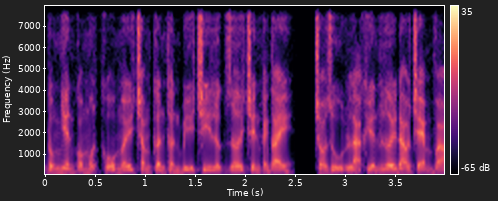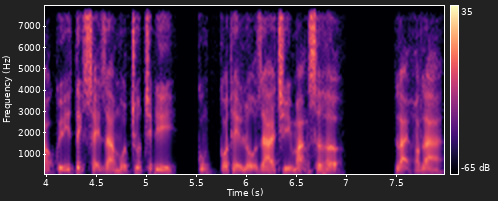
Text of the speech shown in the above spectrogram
đột nhiên có một cỗ mấy trăm cân thần bí chi lực rơi trên cánh tay, cho dù là khiến lưỡi đao chém vào quỹ tích xảy ra một chút chết đi, cũng có thể lộ ra trí mạng sơ hở. Lại hoặc là,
